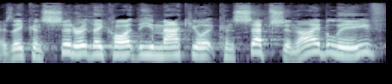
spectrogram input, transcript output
As they consider it, they call it the Immaculate Conception. I believe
